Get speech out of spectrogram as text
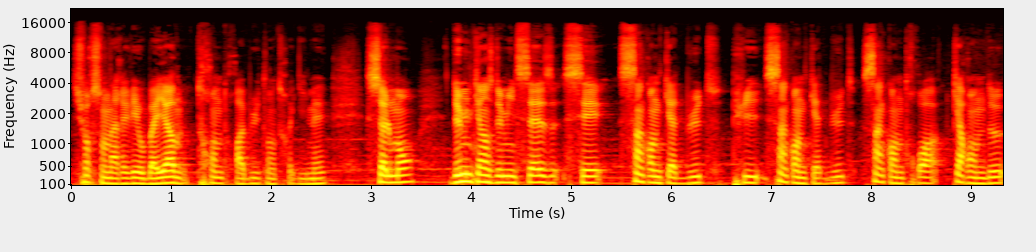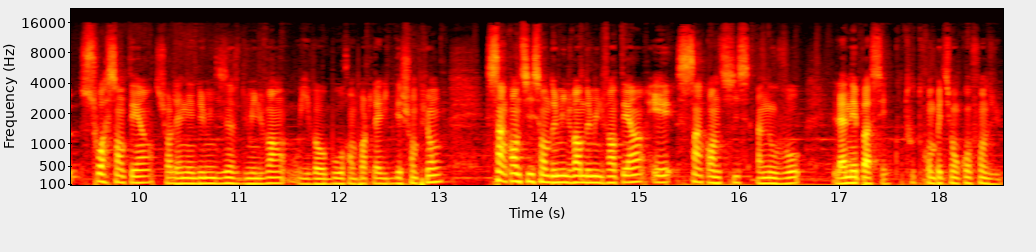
sur son arrivée au Bayern, 33 buts entre guillemets seulement. 2015-2016, c'est 54 buts, puis 54 buts, 53, 42, 61 sur l'année 2019-2020 où il va au bout, remporte la Ligue des Champions, 56 en 2020-2021 et 56 à nouveau l'année passée, toutes compétitions confondues.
